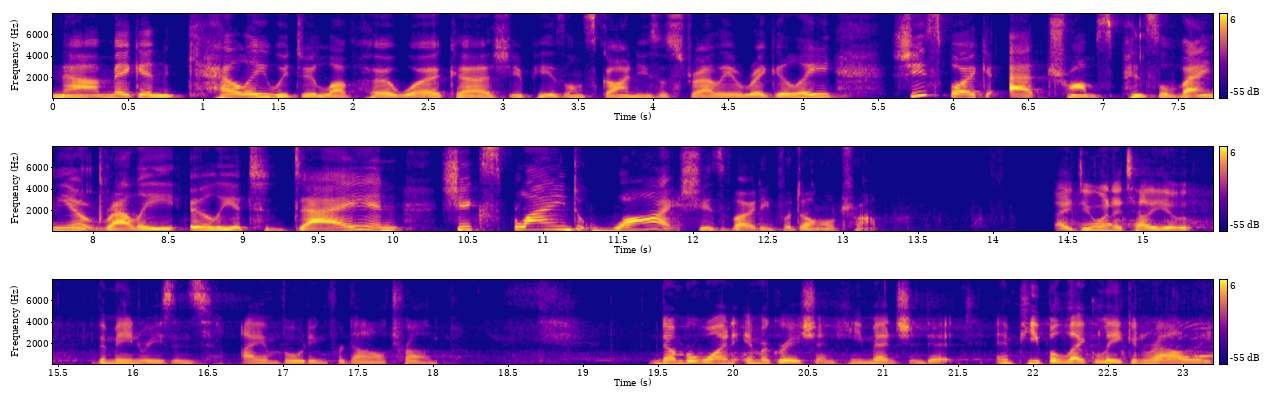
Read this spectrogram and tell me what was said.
Now, Megyn Kelly, we do love her work. Uh, she appears on Sky News Australia regularly. She spoke at Trump's Pennsylvania rally earlier today and she explained why she's voting for Donald Trump. I do want to tell you the main reasons I am voting for Donald Trump. Number one, immigration. He mentioned it. And people like Laken Riley.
